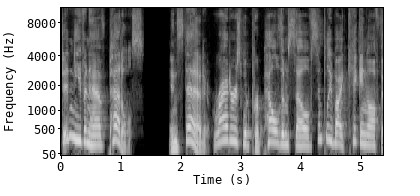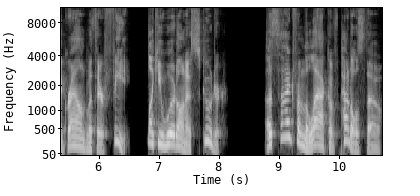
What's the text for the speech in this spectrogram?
didn't even have pedals. Instead, riders would propel themselves simply by kicking off the ground with their feet, like you would on a scooter. Aside from the lack of pedals, though,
